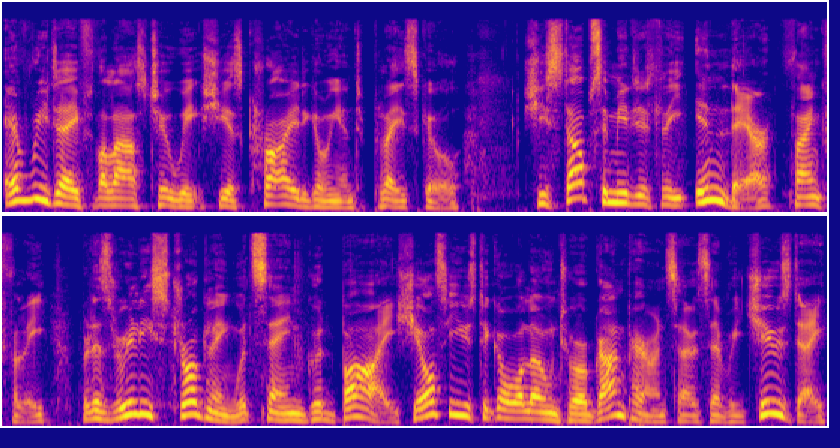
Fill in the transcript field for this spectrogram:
Every day for the last two weeks, she has cried going into play school. She stops immediately in there, thankfully, but is really struggling with saying goodbye. She also used to go alone to her grandparents' house every Tuesday,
